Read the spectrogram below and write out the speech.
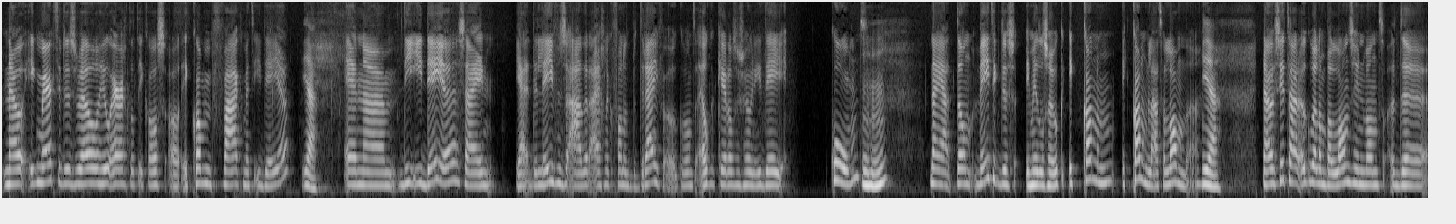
Nou, ik merkte dus wel heel erg dat ik als... Al, ik kwam vaak met ideeën. Ja, En ehm, die ideeën zijn ja, de levensader eigenlijk van het bedrijf ook. Want elke keer als er zo'n idee komt... Mhm. nou ja, dan weet ik dus inmiddels ook, ik kan hem, ik kan hem laten landen. Ja. Nou zit daar ook wel een balans in, want de,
